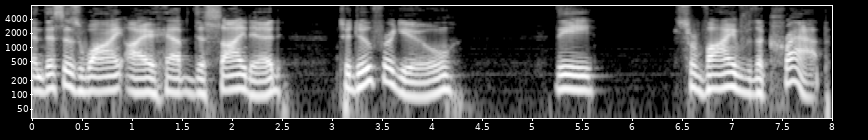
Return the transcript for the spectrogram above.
And this is why I have decided to do for you the Survive the Crap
